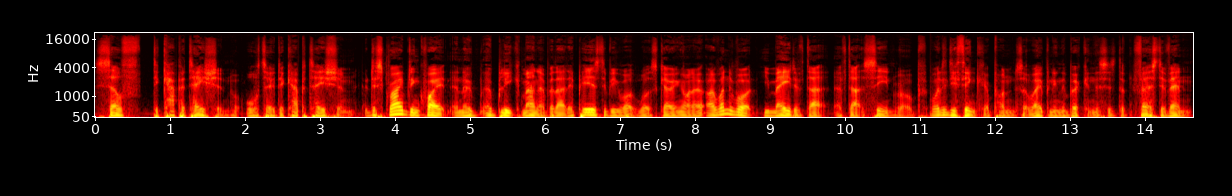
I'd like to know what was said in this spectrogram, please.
self decapitation or auto decapitation, described in quite an ob- oblique manner, but that appears to be what, what's going on. I, I, wonder what you made of that of that scene, Rob. What did you think upon sort of opening the book? And this is the first event.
